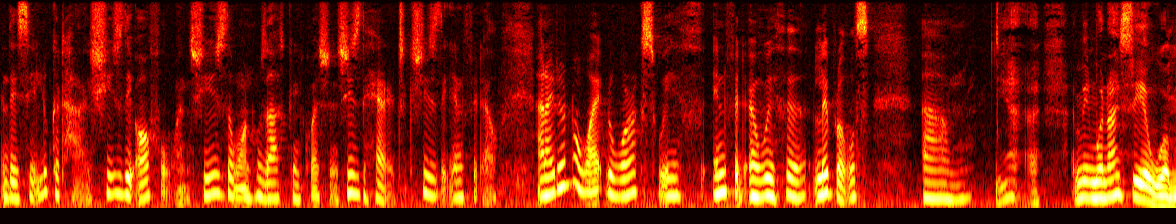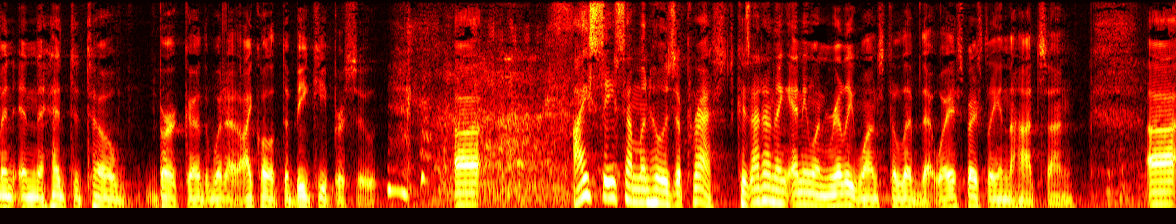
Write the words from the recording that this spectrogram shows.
and they say, look at her, she's the awful one, she's the one who's asking questions, she's the heretic, she's the infidel. And I don't know why it works with, infid- uh, with uh, liberals. Um, yeah, I mean, when I see a woman in the head to toe burqa, what I call it the beekeeper suit, uh, I see someone who is oppressed because I don't think anyone really wants to live that way, especially in the hot sun. Uh,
